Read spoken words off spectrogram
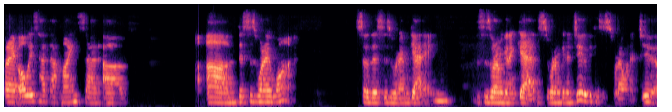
but I always had that mindset of, um, this is what I want, so this is what I'm getting. This is what I'm gonna get. This is what I'm gonna do because this is what I want to do.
